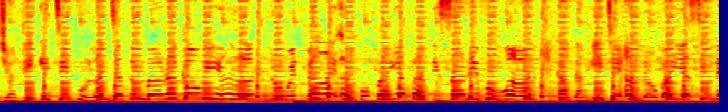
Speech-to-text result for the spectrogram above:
Jadi ije bulan jatun baragawian Duit melai empuk bayar batik seribuan. Kadang ije andau bayar sinde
